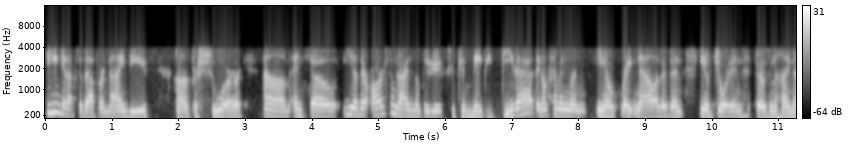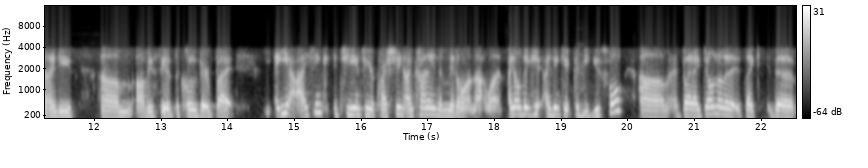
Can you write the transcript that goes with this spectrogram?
He can get up to the upper 90s uh, for sure. Um, and so, you know, there are some guys in the Blue Jays who can maybe be that. They don't have anyone, you know, right now other than, you know, Jordan throws in the high 90s, um, obviously, as the closer. But yeah, I think to answer your question, I'm kind of in the middle on that one. I don't think it, I think it could be useful, um, but I don't know that it's like the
